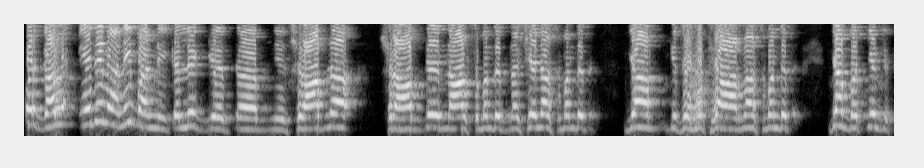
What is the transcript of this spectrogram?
ਪਰ ਗੱਲ ਇਹਦੇ ਨਾਲ ਨਹੀਂ ਬਣਨੀ ਅਹ ਸ਼ਰਾਬ ਨਾਲ ਸ਼ਰਾਬ ਦੇ ਨਾਲ ਸੰਬੰਧਿਤ, ਨਸ਼ੇ ਨਾਲ ਸੰਬੰਧਿਤ, ਜਾਂ ਕਿਤੇ ਹਥਿਆਰ ਨਾਲ ਸੰਬੰਧਿਤ, ਜਾਂ ਬੱਚਿਆਂ ਦੇ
